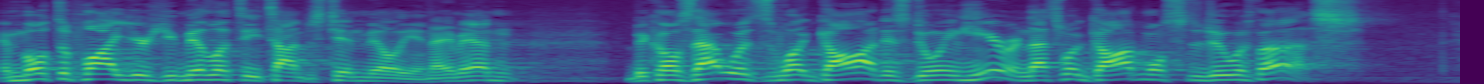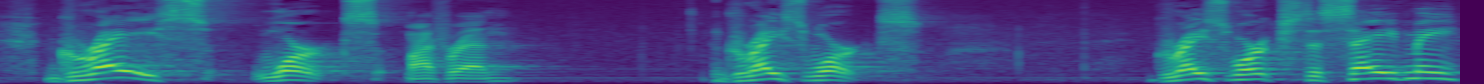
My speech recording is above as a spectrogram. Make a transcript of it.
And multiply your humility times 10 million. Amen? Because that was what God is doing here, and that's what God wants to do with us. Grace works, my friend. Grace works. Grace works to save me.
